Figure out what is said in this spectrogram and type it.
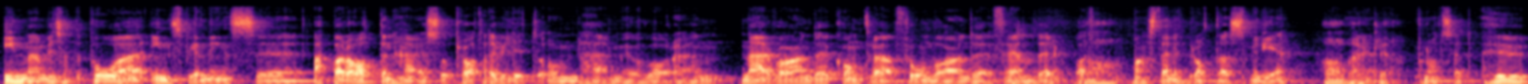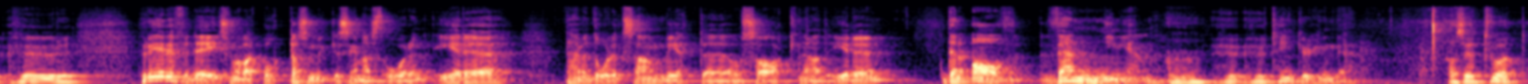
Innan vi satte på inspelningsapparaten här så pratade vi lite om det här med att vara en närvarande kontra frånvarande förälder och att Ja. man ständigt brottas med det. Ja, verkligen. På något sätt. Hur, hur, hur är det för dig som har varit borta så mycket de senaste åren? Är det det här med dåligt samvete och saknad? Är det den avvändningen? Hur, hur tänker du kring det? Alltså jag tror att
